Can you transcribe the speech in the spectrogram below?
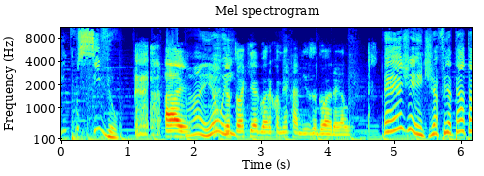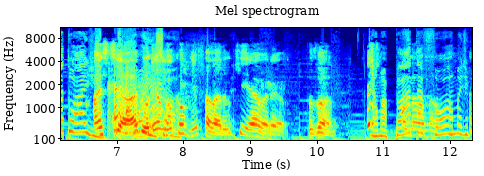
Impossível. Ai, Ah, eu, hein? eu tô aqui agora com a minha camisa do Arelo. É, gente, já fiz até uma tatuagem. Mas, Thiago, Olha eu só. nunca ouvi falar o que é, Aurelo. Tô zoando. É uma não. plataforma de.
